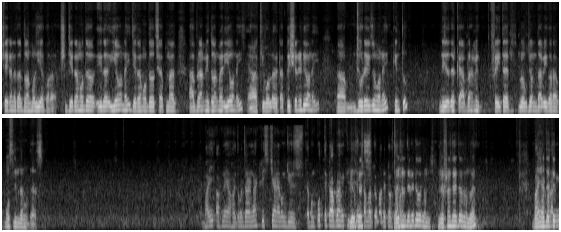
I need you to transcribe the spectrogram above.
সেখানে তার ধর্ম ইয়ে করা। যেটার মধ্যে ইয়েও নেই যেটার মধ্যে হচ্ছে আপনার আব্রাহামিক ধর্মের ইয়েও নেই কি বলে এটা ক্রিশ্চিয়ানিটিও নেই জুডাইজমও নেই কিন্তু নিজেদেরকে আব্রাহামিক ফেইথের লোকজন দাবি করা মুসলিমদের মধ্যে আছে। ভাই আপনি হয়তো জানেন না খ্রিস্টান এবং জিউস এবং প্রত্যেকটা আব্রাহামিক Reference- সাম্রাজ্যবাদের চর্চা রেফারেন্স দেখাতে পারবেন রেফারেন্স দেখাতে পারবেন ভাই। অন্যদেরকে আমি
